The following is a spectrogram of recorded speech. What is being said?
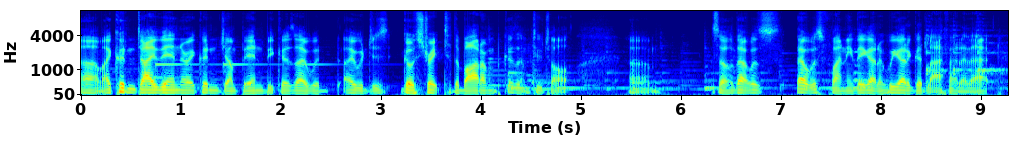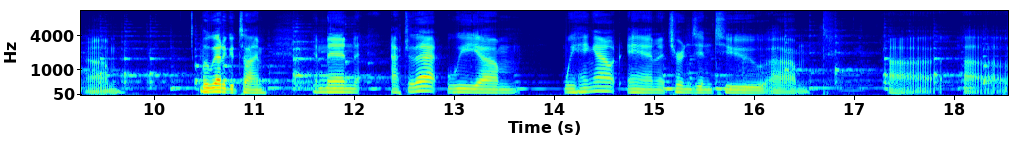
Um, I couldn't dive in or I couldn't jump in because I would I would just go straight to the bottom because I'm too tall. Um, so that was that was funny. They got a, we got a good laugh out of that. Um, but we had a good time, and then after that we um, we hang out, and it turns into um, uh, uh,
